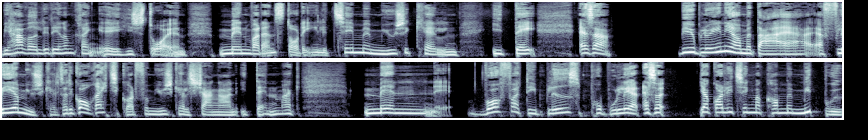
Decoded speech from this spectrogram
vi har været lidt ind omkring øh, historien, men hvordan står det egentlig til med musicalen i dag? Altså, vi er blevet enige om, at der er, er flere musicals, og det går rigtig godt for musicalgenren i Danmark. Men øh, hvorfor det er blevet så populært? Altså, jeg kan godt lige tænke mig at komme med mit bud.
